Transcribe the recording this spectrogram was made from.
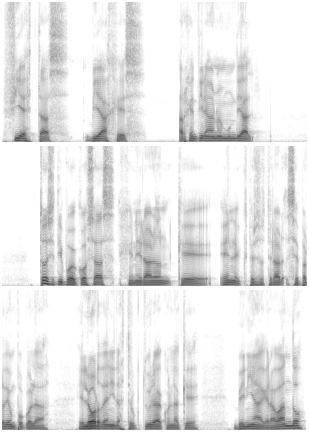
fiestas, viajes, Argentina ganó el Mundial. Todo ese tipo de cosas generaron que en el Expreso Estelar se perdió un poco la, el orden y la estructura con la que venía grabando.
